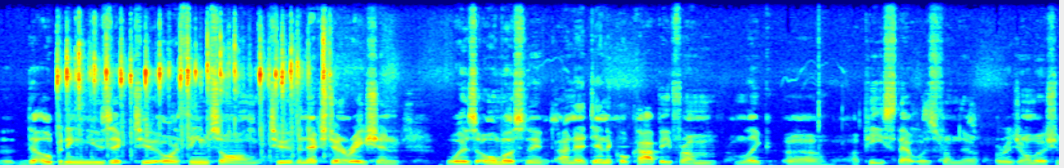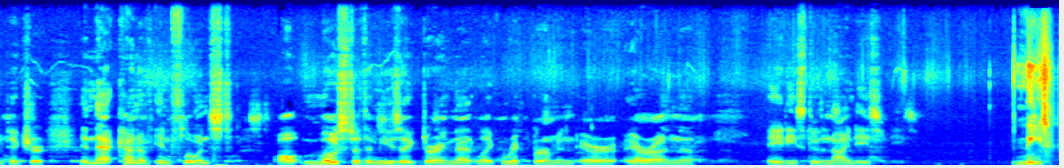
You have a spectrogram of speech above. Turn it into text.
the opening music to or theme song to the next generation was almost an, an identical copy from like uh, a piece that was from the original motion picture. And that kind of influenced all most of the music during that like Rick Berman era era in the 80s through the 90s Neat.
